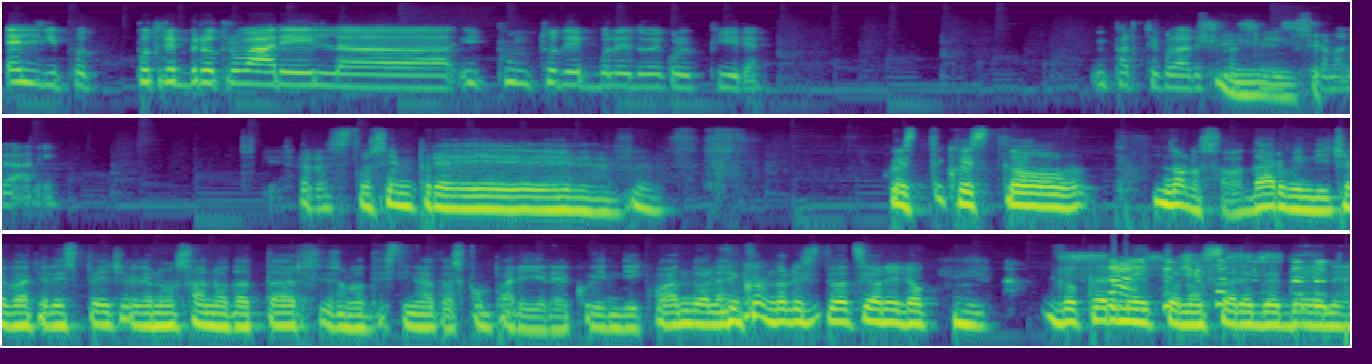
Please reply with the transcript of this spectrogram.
e lì pot- potrebbero trovare il, il, punto debole dove colpire. In particolare sulla sì, sinistra, sì. magari. Sto sempre. Questo, questo, non lo so, Darwin diceva che le specie che non sanno adattarsi sono destinate a scomparire, quindi quando le, quando le situazioni lo, lo Sai, permettono sarebbe bene.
